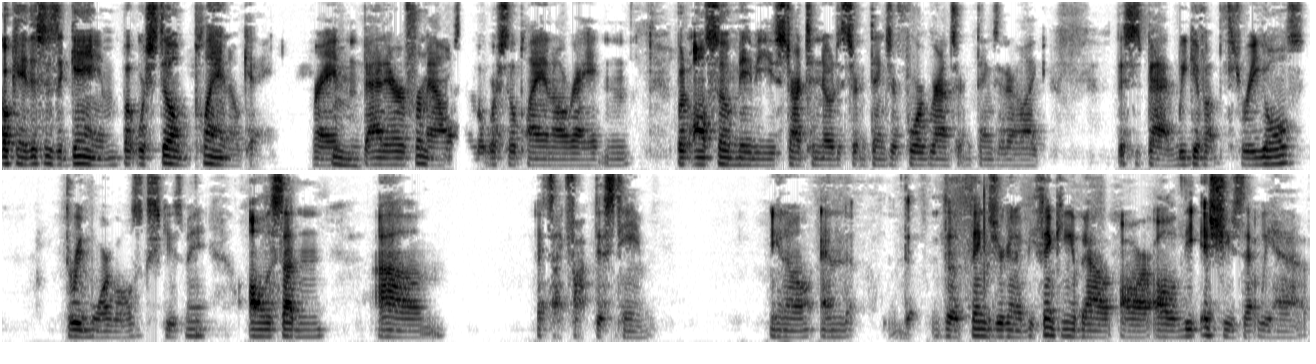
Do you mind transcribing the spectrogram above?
okay, this is a game, but we're still playing okay, right? Mm. And bad error from Alisson, but we're still playing all right. And but also maybe you start to notice certain things or foreground certain things that are like, this is bad. We give up three goals, three more goals, excuse me. All of a sudden, um, it's like, fuck this team, you know, and the, the things you're going to be thinking about are all of the issues that we have,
